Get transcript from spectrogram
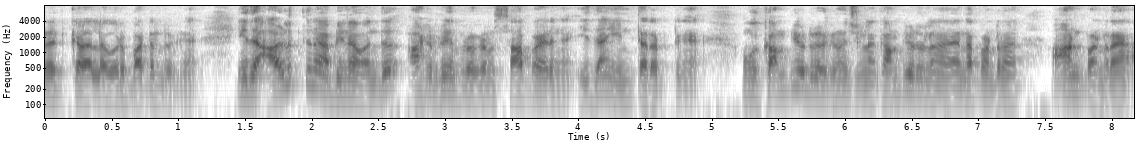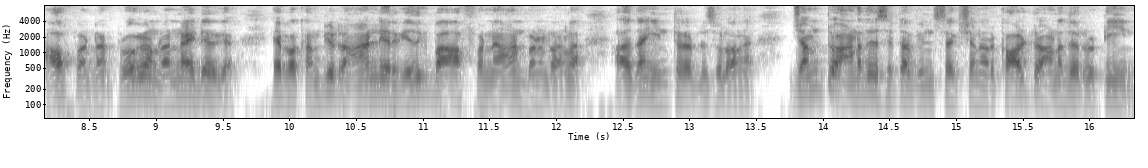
ரெட் கலரில் ஒரு பட்டன் இருக்குங்க. இதை அழுத்தினேன் அப்படின்னா வந்து ஆட்டோமேட்டிக் ப்ரோக்ராம் ஸ்டாப் ஆகிடுங்க இதுதான் இன்டரப்ட்டுங்க உங்கள் கம்ப்யூட்டர் இருக்குன்னு வச்சுக்கோங்களேன். கம்ப்யூட்டரில் நான் என்ன பண்ணுறேன் ஆன் பண்ணுறேன் ஆஃப் பண்ணுறேன் ப்ரோக்ராம் ரன் ஆகிட்டே இருக்கு. இப்போ கம்ப்யூட்டர் ஆன்லேயே இருக்குது எதுக்குப்பா ஆஃப் பண்ண ஆன் பண்ணுறாங்களா அதுதான் இன்டரப்ட்னு சொல்லுவாங்க. Jump to another set of instruction or call to another routine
